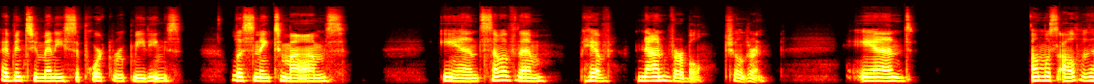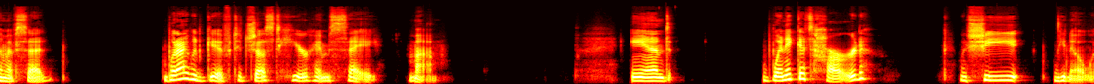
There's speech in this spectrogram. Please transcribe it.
I've been to many support group meetings, listening to moms, and some of them have nonverbal children. And almost all of them have said, What I would give to just hear him say, Mom. And when it gets hard, when she, you know,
